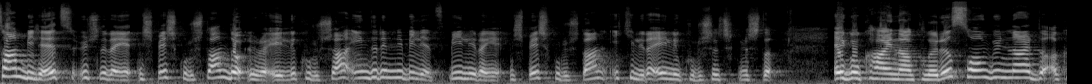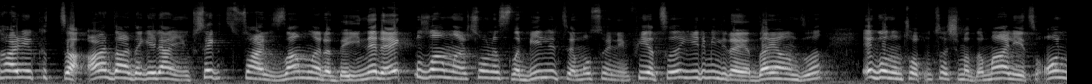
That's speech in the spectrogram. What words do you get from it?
tam bilet 3 lira 75 kuruştan 4 lira 50 kuruşa, indirimli bilet 1 lira 75 kuruştan 2 lira 50 kuruşa çıkmıştı. Ego kaynakları son günlerde akaryakıtta ard arda gelen yüksek tutarlı zamlara değinerek bu zamlar sonrasında 1 litre motorinin fiyatı 20 liraya dayandı. Ego'nun toplu taşımada maliyeti 10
